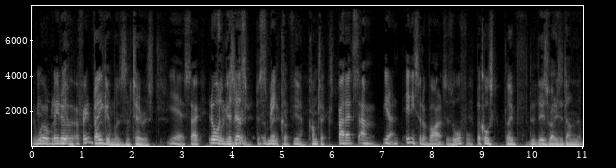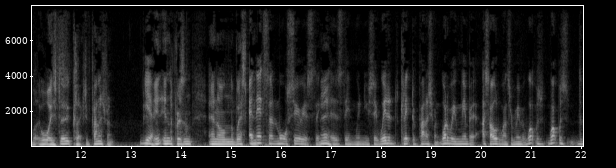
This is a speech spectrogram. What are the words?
the world leader Yeah, of freedom. Begin was a terrorist. Yeah, so it all it against the is British. It made a co- perspective. Yeah, context. But it's um you know any sort of violence is awful. But of course, they've the Israelis have done what they always do: collective punishment. Yeah. in, in the prison and on the West Bank. And that's a more serious thing Yeah. is then when you say where did collective punishment? What do we remember? Us old ones remember what was what was the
